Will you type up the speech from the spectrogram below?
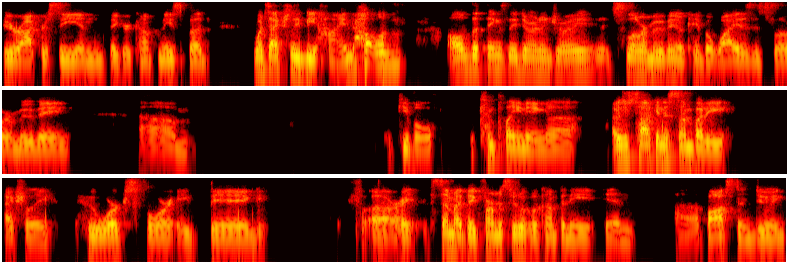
bureaucracy in bigger companies, but what's actually behind all of all the things they don't enjoy? It's slower moving, okay, but why is it slower moving? Um, people complaining. Uh, I was just talking to somebody actually who works for a big uh, or semi big pharmaceutical company in uh, Boston doing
